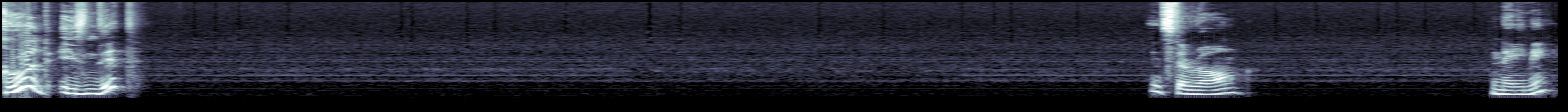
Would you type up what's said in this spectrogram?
Good, isn't it? It's the wrong naming.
